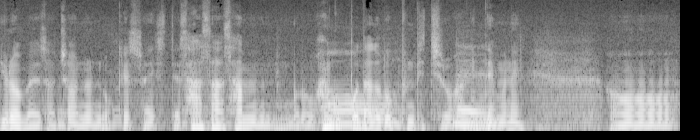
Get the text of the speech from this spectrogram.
유럽에서 저는 오케스트라 있을 때 443으로 한국보다도 어. 높은 피치로 네. 하기 때문에 어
